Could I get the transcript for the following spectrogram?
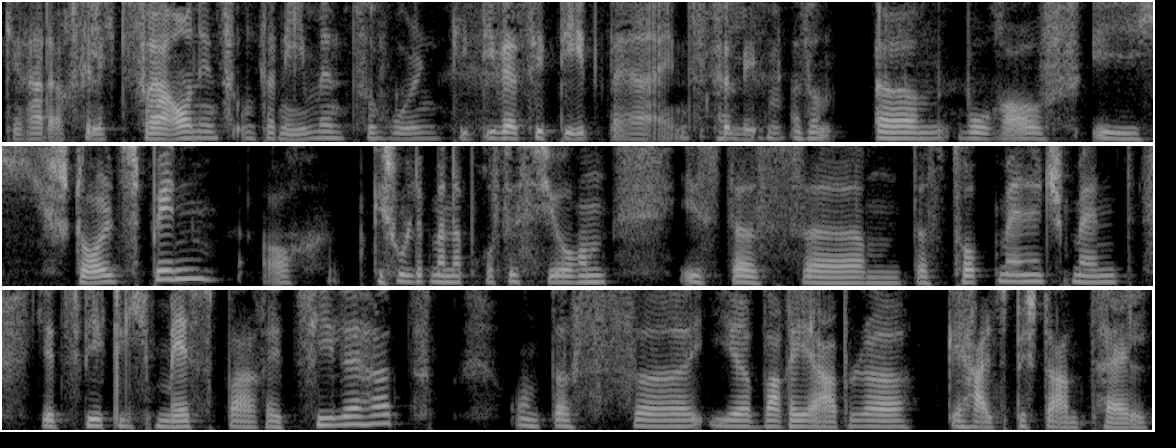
gerade auch vielleicht Frauen ins Unternehmen zu holen, die Diversität bei A1 zu leben? Also ähm, worauf ich stolz bin, auch geschuldet meiner Profession, ist, dass ähm, das Top-Management jetzt wirklich messbare Ziele hat und dass äh, ihr variabler Gehaltsbestandteil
